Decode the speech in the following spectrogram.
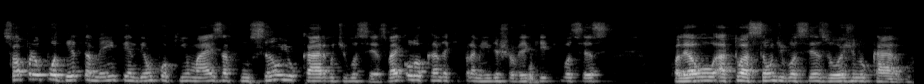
só para eu poder também entender um pouquinho mais a função e o cargo de vocês. Vai colocando aqui para mim, deixa eu ver aqui que vocês, qual é a atuação de vocês hoje no cargo.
